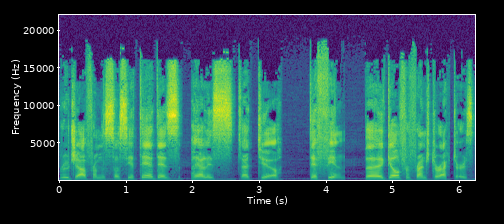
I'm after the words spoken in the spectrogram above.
Ruggia from the Société des Réalisateurs de Films, the Guild for French Directors.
